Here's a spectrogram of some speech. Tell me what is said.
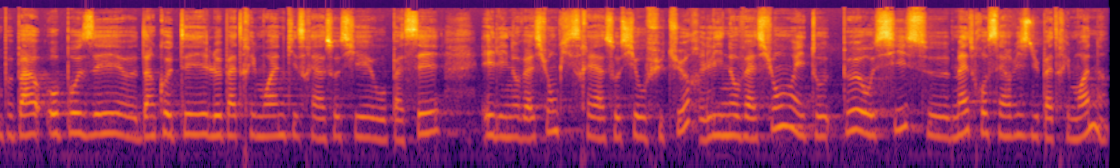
On ne peut pas opposer euh, d'un côté le patrimoine qui serait associé au passé et l'innovation qui serait associée au futur. L'innovation peut aussi se mettre au service du patrimoine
